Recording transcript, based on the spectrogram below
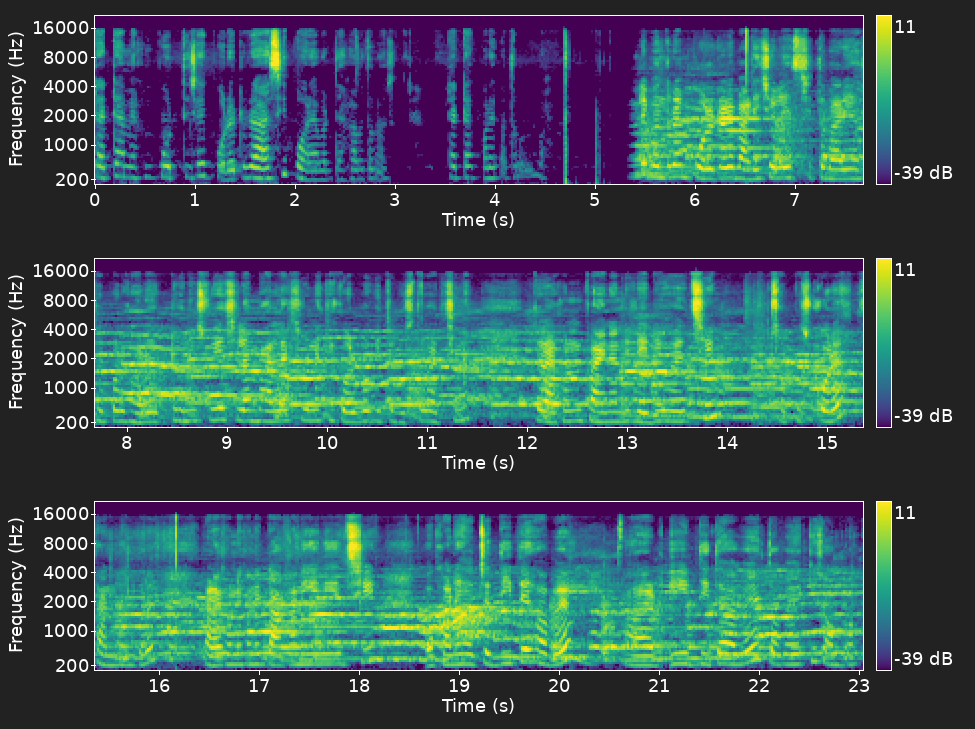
টাটা, আমি এখন পড়তে চাই পড়ে টড়ে আসি, পরে আবার দেখাবো তোমার সাথে। টাটা, পরে কথা বলব। বন্ধুরা, আমি পড়ে বাড়ি চলে এসেছি, তো বাড়ি আসার পর ঘরে একটুখানি শুয়েছিলাম। ভালো লাগছিল না, কী করব কিছু বুঝতে পারছি না। তো এখন ফাইনালি রেডি হয়েছি সব কিছু করে, স্নান করে। আর এখন এখানে টাকা নিয়ে নিয়েছি। ওখানে হচ্ছে দিতে হবে, আর ইট দিতে হবে, তবে কি সম্পর্ক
